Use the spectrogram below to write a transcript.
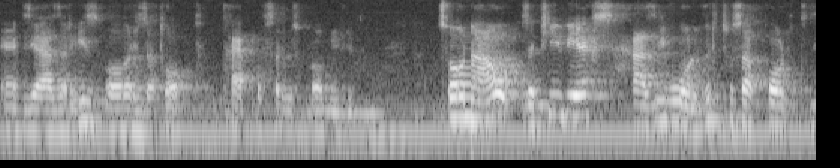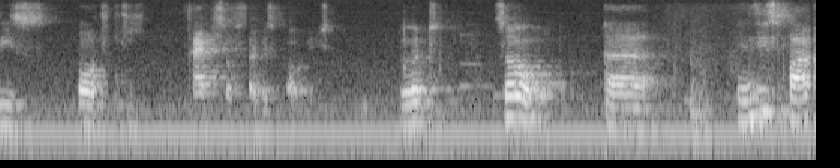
and the other is over-the-top type of service provision. So now the PBX has evolved to support these OTT types of service provision. Good. So uh, in this part,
